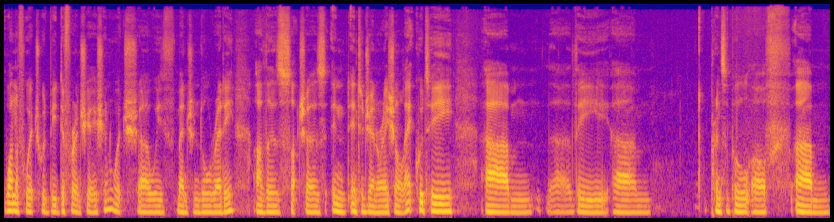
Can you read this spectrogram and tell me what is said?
one of which would be differentiation, which uh, we've mentioned already, others such as in, intergenerational equity, um, uh, the um, principle of um,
